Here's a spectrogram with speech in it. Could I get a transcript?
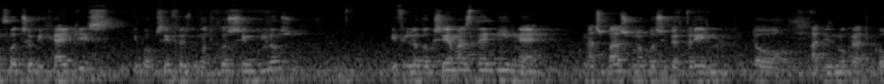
είμαι ο Φώτης Ομπιχάκης, υποψήφιος Δημοτικός Σύμβουλος. Η φιλοδοξία μας δεν είναι να σπάσουμε, όπως είπε πριν, το αντιδημοκρατικό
